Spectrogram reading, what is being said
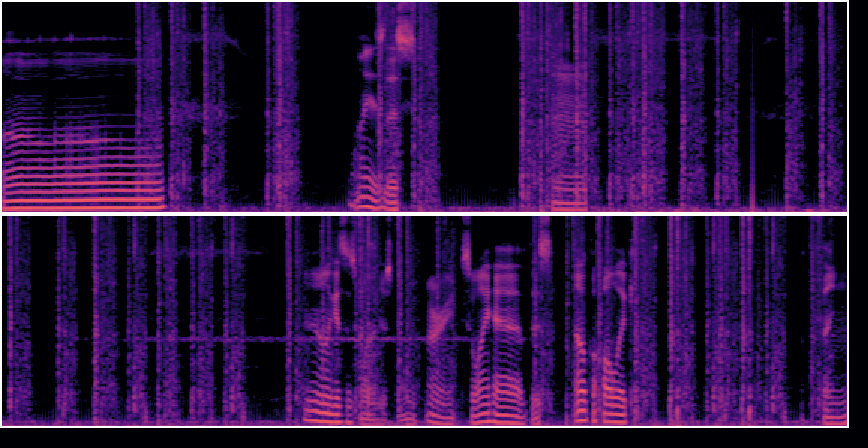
Oh. Why is this? Hmm. Well, I guess it's more than just one. Alright, so I have this alcoholic thing.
